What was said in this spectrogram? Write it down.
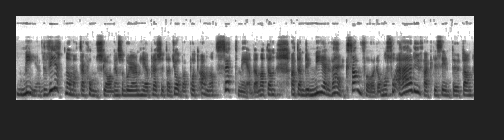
medvetna om attraktionslagen så börjar de helt plötsligt att jobba på ett annat sätt med den. Att den, att den blir mer verksam för dem och så är det ju faktiskt inte utan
